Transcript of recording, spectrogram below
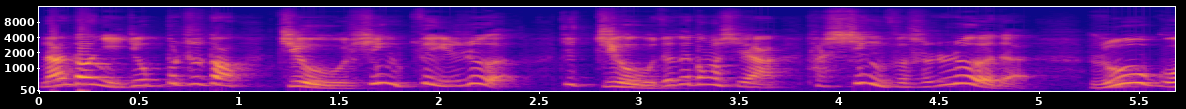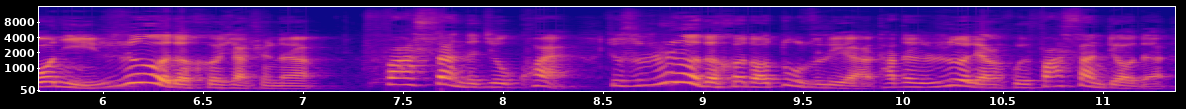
难道你就不知道酒性最热？”就酒这个东西啊，它性子是热的。如果你热的喝下去呢，发散的就快，就是热的喝到肚子里啊，它这个热量会发散掉的。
